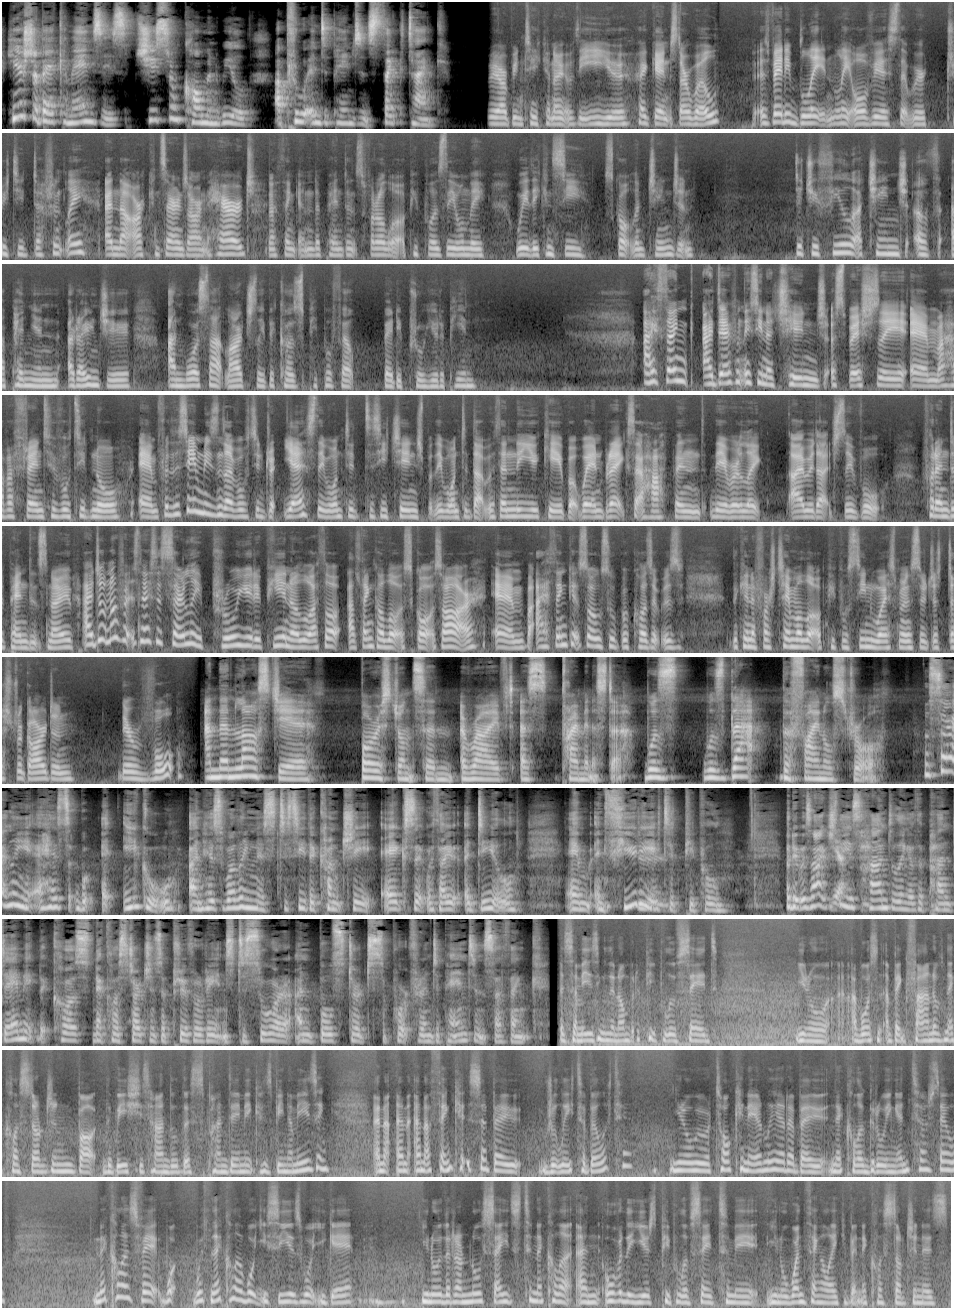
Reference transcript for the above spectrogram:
Here's Rebecca Menzies. She's from Common Weal, a pro independence think tank. We are being taken out of the EU against our will. It's very blatantly obvious that we're treated differently and that our concerns aren't heard. I think independence for a lot of people is the only way they can see Scotland changing. Did you feel a change of opinion around you, and was that largely because people felt very pro European? I think I definitely seen a change, especially um, I have a friend who voted no um, for the same reasons I voted yes. They wanted to see change, but they wanted that within the UK. But when Brexit happened, they were like, I would actually vote for independence now. I don't know if it's necessarily pro-European, although I thought I think a lot of Scots are. Um, but I think it's also because it was the kind of first time a lot of people seen Westminster just disregarding their vote. And then last year, Boris Johnson arrived as prime minister. Was was that the final straw? Well, certainly his ego and his willingness to see the country exit without a deal um, infuriated mm. people. But it was actually yeah. his handling of the pandemic that caused Nicola Sturgeon's approval ratings to soar and bolstered support for independence, I think. It's amazing the number of people who've said, you know, I wasn't a big fan of Nicola Sturgeon, but the way she's handled this pandemic has been amazing. And, and, and I think it's about relatability. You know, we were talking earlier about Nicola growing into herself. Nicola's vet, what, with Nicola, what you see is what you get you know, there are no sides to Nicola. And over the years, people have said to me, you know, one thing I like about Nicola Sturgeon is,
